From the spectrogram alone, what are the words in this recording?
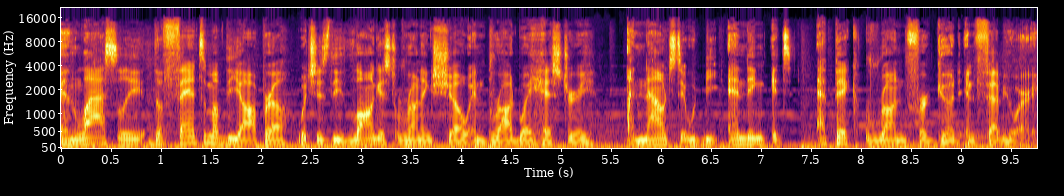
And lastly, The Phantom of the Opera, which is the longest running show in Broadway history, announced it would be ending its epic run for good in February,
